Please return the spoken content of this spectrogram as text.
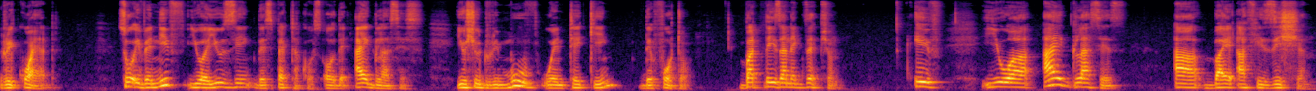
required. So even if you are using the spectacles or the eyeglasses, you should remove when taking the photo. But there is an exception. If your eyeglasses are by a physician,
